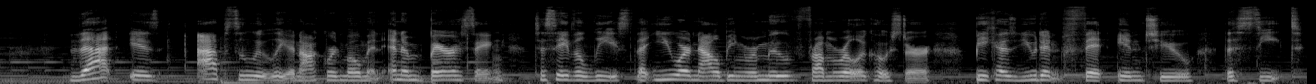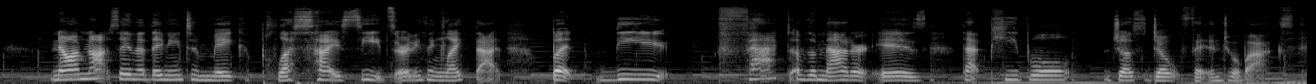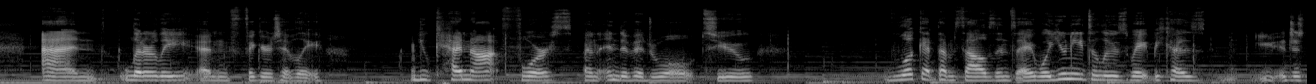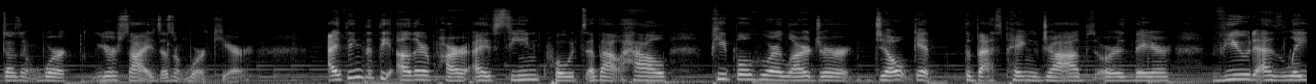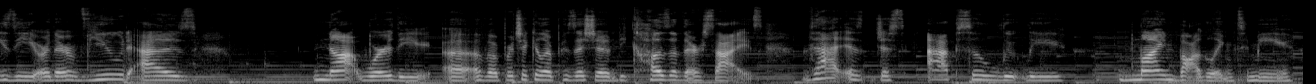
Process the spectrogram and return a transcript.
That is absolutely an awkward moment and embarrassing to say the least that you are now being removed from a roller coaster because you didn't fit into the seat. Now, I'm not saying that they need to make plus size seats or anything like that, but the fact of the matter is that people just don't fit into a box. And literally and figuratively, you cannot force an individual to look at themselves and say, well, you need to lose weight because it just doesn't work. Your size doesn't work here. I think that the other part, I've seen quotes about how people who are larger don't get the best paying jobs or they're viewed as lazy or they're viewed as not worthy uh, of a particular position because of their size. That is just absolutely mind boggling to me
